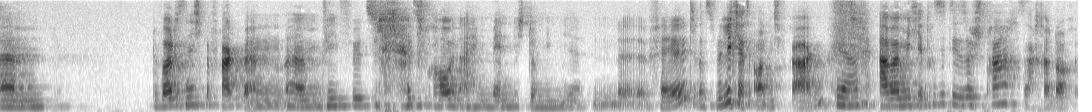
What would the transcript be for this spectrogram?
Ähm, Du wolltest nicht gefragt werden, ähm, wie fühlst du dich als Frau in einem männlich dominierten äh, Feld? Das will ich jetzt auch nicht fragen. Ja. Aber mich interessiert diese Sprachsache doch.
